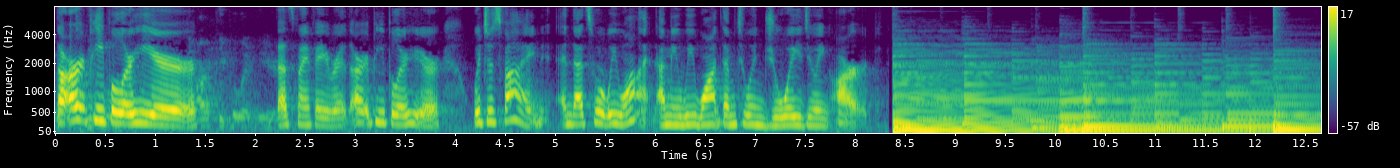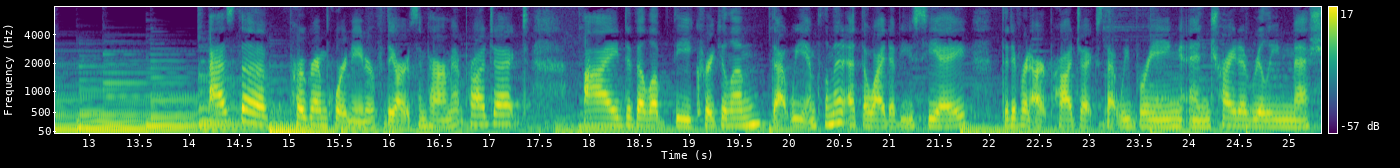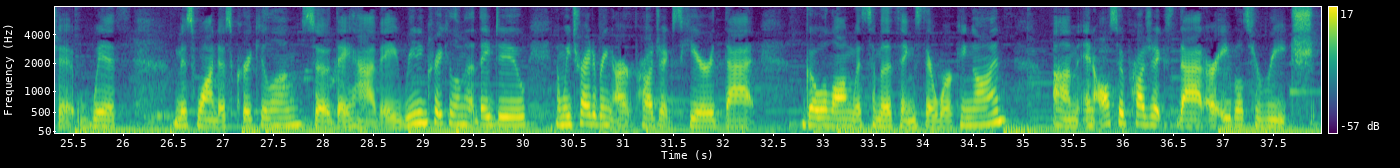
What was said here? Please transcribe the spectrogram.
The art people are here. Art people are here. That's my favorite. The art people are here, which is fine. And that's what we want. I mean, we want them to enjoy doing art. As the program coordinator for the Arts Empowerment Project, I develop the curriculum that we implement at the YWCA, the different art projects that we bring, and try to really mesh it with Miss Wanda's curriculum. So they have a reading curriculum that they do, and we try to bring art projects here that go along with some of the things they're working on, um, and also projects that are able to reach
